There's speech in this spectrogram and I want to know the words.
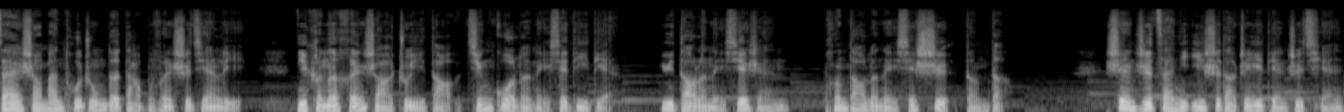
在上班途中的大部分时间里，你可能很少注意到经过了哪些地点，遇到了哪些人，碰到了哪些事等等，甚至在你意识到这一点之前，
